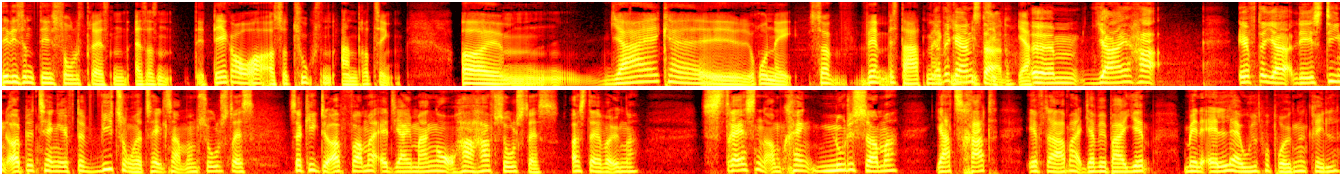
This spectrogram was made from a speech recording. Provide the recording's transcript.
Det er ligesom det, solstressen altså sådan, det dækker over, og så tusind andre ting. Og øhm, jeg kan øh, runde af. Så hvem vil starte med Jeg vil gerne starte. Ja. Øhm, jeg har, efter jeg læste din opdatering, efter vi to har talt sammen om solstress, så gik det op for mig, at jeg i mange år har haft solstress, også da jeg var yngre. Stressen omkring, nu det sommer, jeg er træt efter arbejde, jeg vil bare hjem, men alle er ude på bryggen og grille.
